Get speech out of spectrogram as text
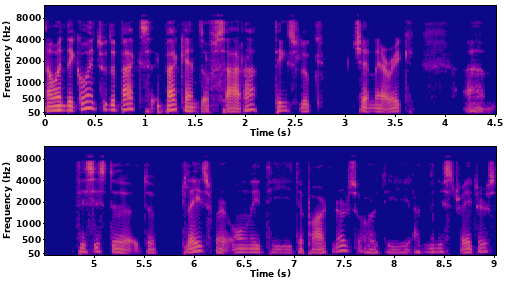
Now, when they go into the back, back end of SARA, things look generic. Um, this is the, the place where only the, the partners or the administrators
